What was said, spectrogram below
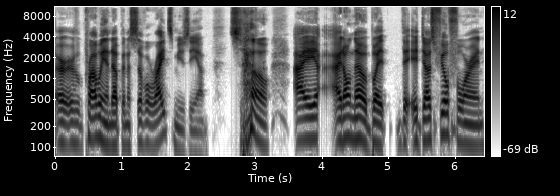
or it'll probably end up in a civil rights museum. So I I don't know, but th- it does feel foreign.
